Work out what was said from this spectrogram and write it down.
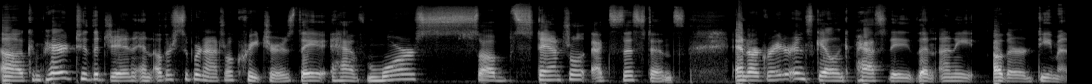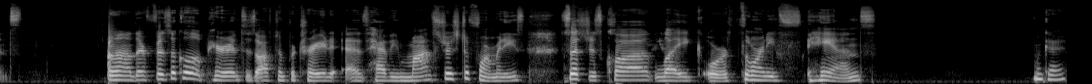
Uh, compared to the jinn and other supernatural creatures, they have more substantial existence and are greater in scale and capacity than any other demons. Uh, their physical appearance is often portrayed as having monstrous deformities, such as claw like or thorny f- hands. Okay.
